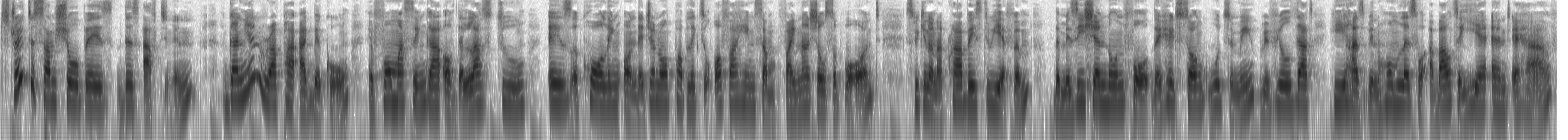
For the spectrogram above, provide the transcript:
Straight to some showbiz this afternoon. Ghanaian rapper Agbeko, a former singer of the last two is calling on the general public to offer him some financial support. Speaking on Accra based 3FM, the musician known for the hit song Wood to Me revealed that he has been homeless for about a year and a half.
